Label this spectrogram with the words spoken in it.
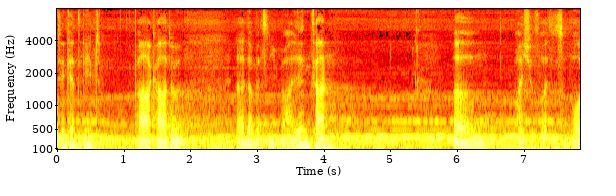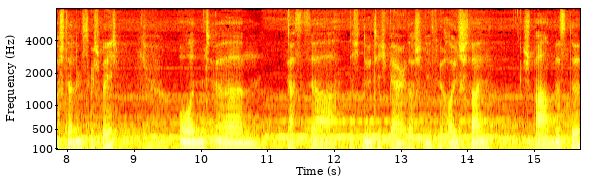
Ticket gibt, Fahrkarte, äh, damit sie überall hin kann. Ähm, beispielsweise zum Vorstellungsgespräch. Und ähm, dass es ja nicht nötig wäre, dass Schleswig-Holstein sparen müsste.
